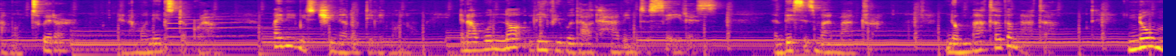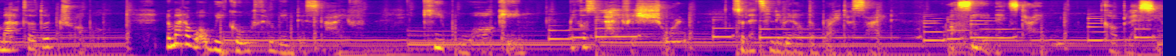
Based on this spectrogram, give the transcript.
I'm on Twitter, and I'm on Instagram. My name is Chinelo Dilimono, and I will not leave you without having to say this. And this is my mantra no matter the matter, no matter the trouble, no matter what we go through in this life, keep walking because life is short. So let's live it on the brighter side. I'll see you next time. God bless you.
